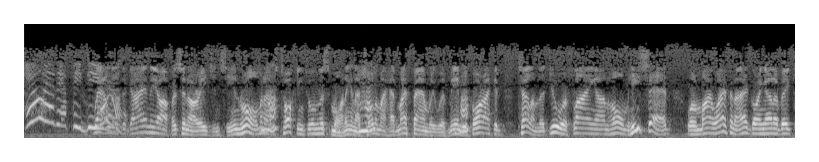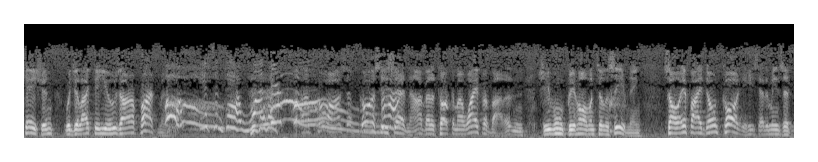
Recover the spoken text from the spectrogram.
tell Aunt Effie, dear. Well, there's a guy in the office in our agency in Rome, and I was uh-huh. talking to him this morning, and I told uh-huh. him I had my family with me, and uh-huh. before I could tell him that you were flying on home, he said, well, my wife and I are going on a vacation. Would you like to use our apartment? Oh, Isn't that wonderful? Of course, of course, he said. Now, I better talk to my wife about it, and she won't be home until this evening. So if I don't call you, he said, it means that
